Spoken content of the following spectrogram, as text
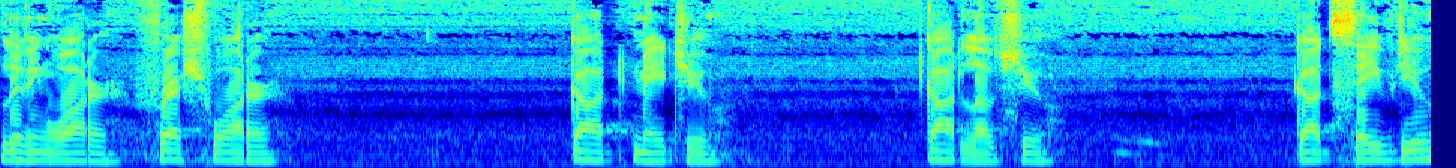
Living water, fresh water. God made you. God loves you. God saved you.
